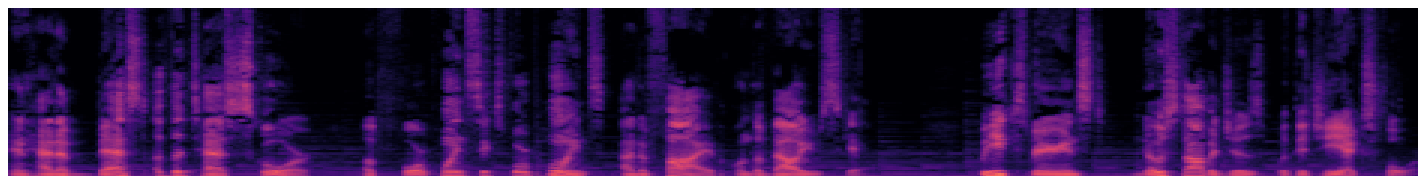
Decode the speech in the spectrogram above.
and had a best of the test score of 4.64 points out of 5 on the value scale. We experienced no stoppages with the GX4.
